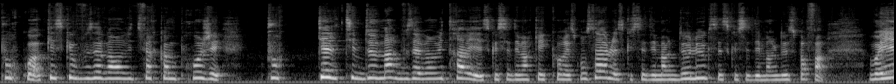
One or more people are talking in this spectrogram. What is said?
Pourquoi? Qu'est-ce que vous avez envie de faire comme projet? Pour quel type de marque vous avez envie de travailler? Est-ce que c'est des marques éco-responsables? Est-ce que c'est des marques de luxe? Est-ce que c'est des marques de sport? Enfin, vous voyez,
